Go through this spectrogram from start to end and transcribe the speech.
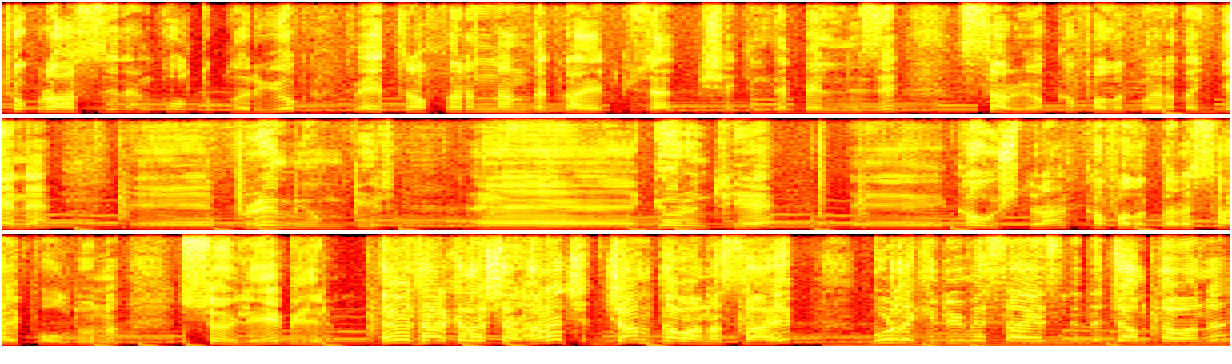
Çok rahatsız eden koltukları yok ve etraflarından da gayet güzel bir şekilde belinizi sarıyor. Kafalıkları da gene e, premium bir e, görüntüye e, kavuşturan kafalıklara sahip olduğunu söyleyebilirim. Evet arkadaşlar araç cam tavana sahip. Buradaki düğme sayesinde de cam tavanı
